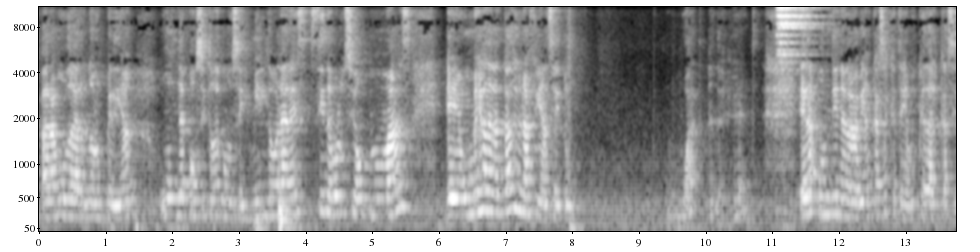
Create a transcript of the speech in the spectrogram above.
para mudarnos nos pedían un depósito de como 6 mil dólares sin devolución, más eh, un mes adelantado y una fianza. Y tú, what in the head? Era un dinero, habían casas que teníamos que dar casi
